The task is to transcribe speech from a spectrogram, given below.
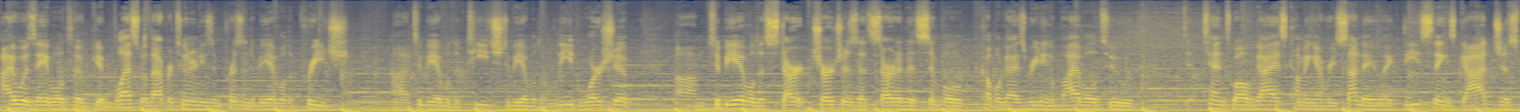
I was able to get blessed with opportunities in prison to be able to preach, uh, to be able to teach, to be able to lead worship, um, to be able to start churches that started as simple couple guys reading a Bible to 10, 12 guys coming every Sunday. Like these things, God just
